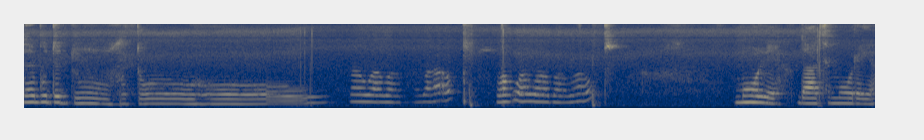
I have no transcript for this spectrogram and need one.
Це буде дуже довго. Вау-вау-вау-вау. Море. Да, це море, я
